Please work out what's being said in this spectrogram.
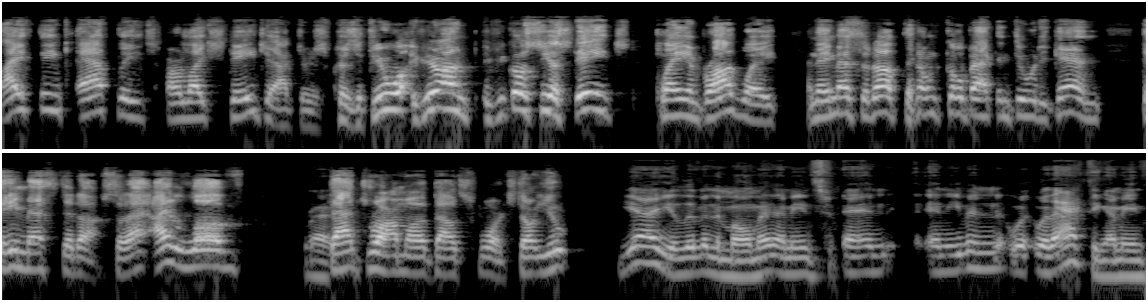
I think athletes are like stage actors because if you if you're on if you go see a stage play in Broadway and they mess it up, they don't go back and do it again. They messed it up. So that, I love right. that drama about sports, don't you? Yeah, you live in the moment. I mean, and and even with, with acting, I mean,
